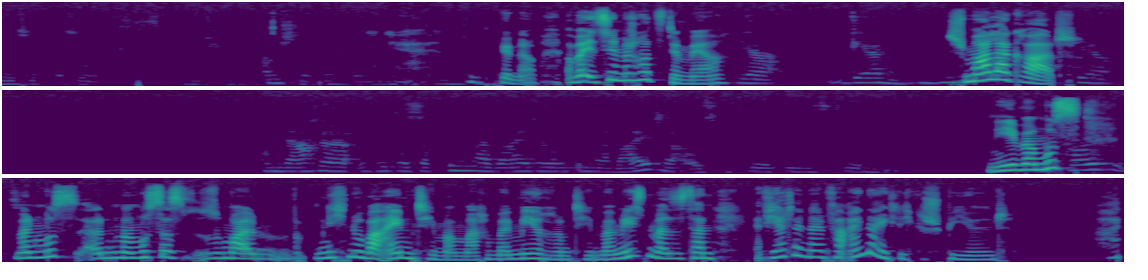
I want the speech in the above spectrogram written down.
nee, ich habe also ist ganz schlimm. Ansteckend. Ja, ja. ganz schlimm. Genau. Aber erzähl mir trotzdem mehr. ja gerne. Mhm. Schmaler Grat. Ja. Und nachher wird das auch immer weiter und immer weiter ausgeführt, dieses Thema. Nee, man muss, man muss, man muss das so mal nicht nur bei einem Thema machen, bei mehreren Themen. Beim nächsten Mal ist es dann, wie hat denn dein Verein eigentlich gespielt? Ah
